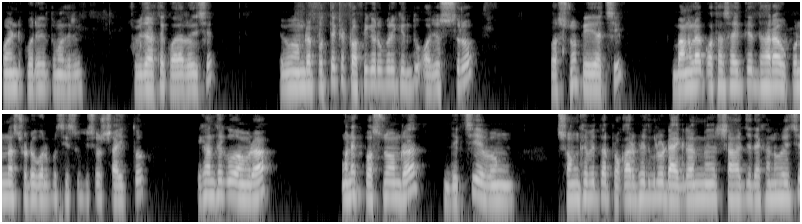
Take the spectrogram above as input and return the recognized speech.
পয়েন্ট করে তোমাদের সুবিধার্থে করা রয়েছে। এবং আমরা প্রত্যেকটা টপিকের উপরে কিন্তু অজস্র প্রশ্ন পেয়ে যাচ্ছি। বাংলা কথা সাহিত্যের ধারা, উপন্যাস, ছোট গল্প, শিশু, কিশোর সাহিত্য, এখান থেকেও আমরা অনেক প্রশ্ন আমরা দেখছি এবং সংক্ষেপে তার প্রকারভেদগুলো ডায়াগ্রামের সাহায্যে দেখানো হয়েছে।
